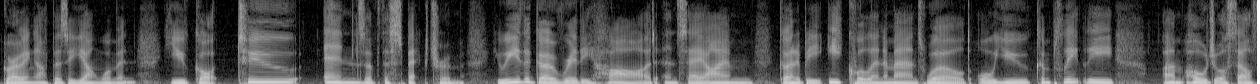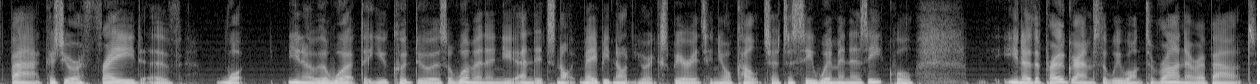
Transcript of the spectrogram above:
growing up as a young woman. You've got two ends of the spectrum. You either go really hard and say, I'm going to be equal in a man's world, or you completely um, hold yourself back because you're afraid of what you know the work that you could do as a woman and you and it's not maybe not your experience in your culture to see women as equal. You know, the programs that we want to run are about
